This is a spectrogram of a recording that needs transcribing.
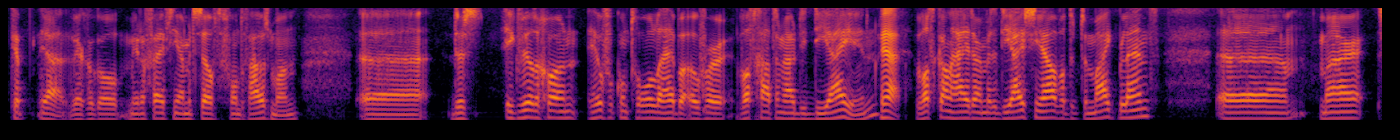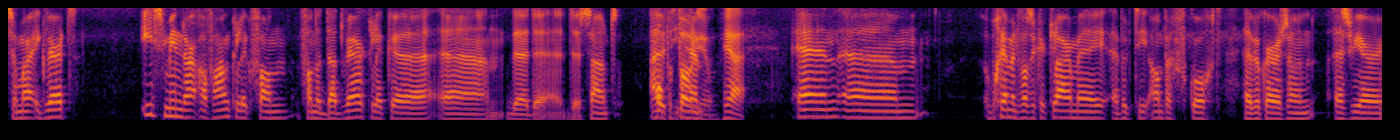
ik heb ja, werk ook al meer dan 15 jaar met hetzelfde front of house man. Eh, dus ik wilde gewoon heel veel controle hebben over wat gaat er nou die DI in. Wat kan hij daar met het DI-signaal? Wat doet de mic blend? Ehm, maar zeg maar, ik werd iets minder afhankelijk van, van het daadwerkelijke ehm, de, de, de sound uit op het podium. Ja. En ehm, op een gegeven moment was ik er klaar mee. Heb ik die Ampeg verkocht. Heb ik er zo'n SWR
